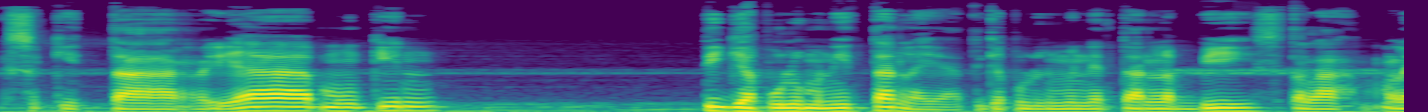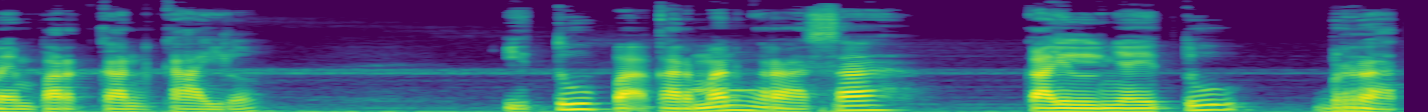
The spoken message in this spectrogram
sekitar ya mungkin 30 menitan lah ya 30 menitan lebih setelah melemparkan kail Itu Pak Karman ngerasa kailnya itu berat.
